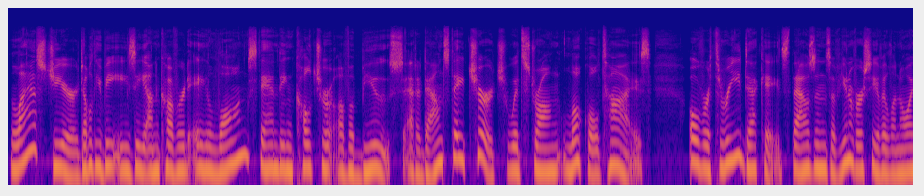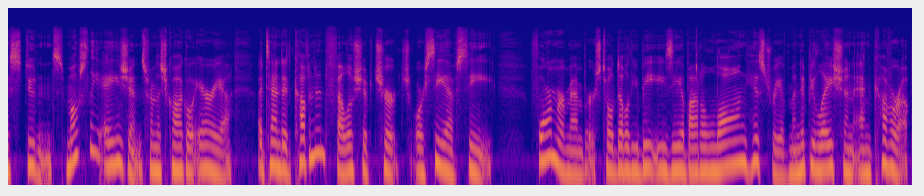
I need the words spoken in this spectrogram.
Last year, WBEZ uncovered a long standing culture of abuse at a downstate church with strong local ties. Over three decades, thousands of University of Illinois students, mostly Asians from the Chicago area, attended Covenant Fellowship Church, or CFC. Former members told WBEZ about a long history of manipulation and cover up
